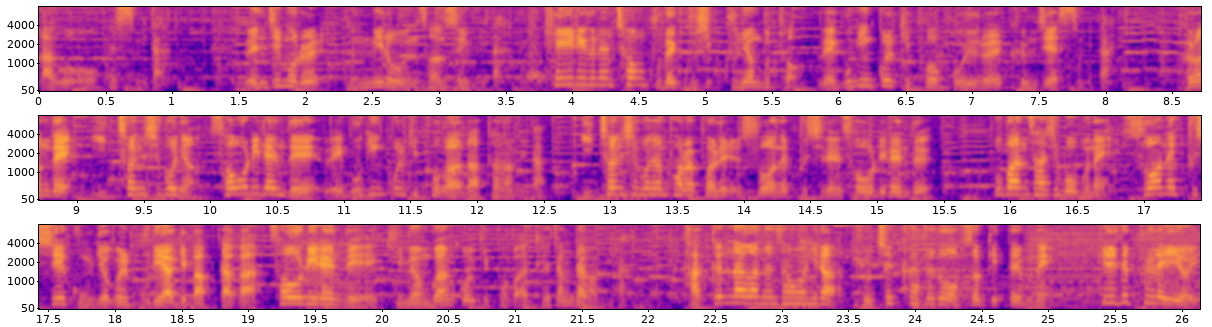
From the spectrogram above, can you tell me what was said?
라고 했습니다. 왠지 모를 흥미로운 선수입니다. K리그는 1999년부터 외국인 골키퍼 보유를 금지했습니다. 그런데 2015년 서울이랜드에 외국인 골키퍼가 나타납니다. 2015년 8월 8일 수원FC 대 서울이랜드 후반 45분에 수원FC의 공격을 무리하게 막다가 서울이랜드의 김영관 골키퍼가 퇴장당합니다. 다 끝나가는 상황이라 교체 카드도 없었기 때문에 필드 플레이어인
